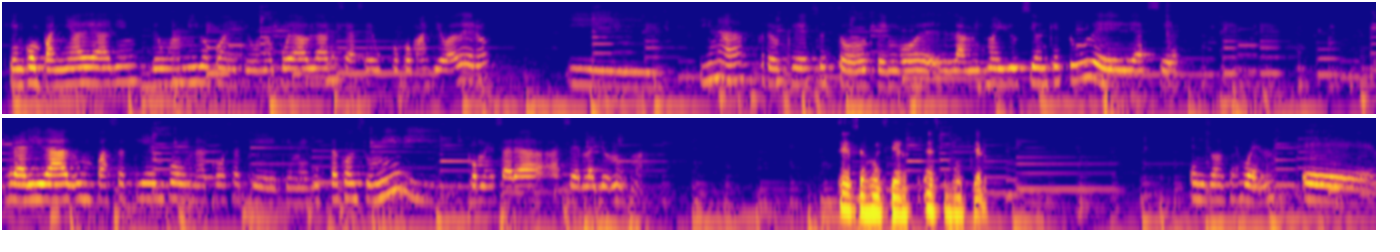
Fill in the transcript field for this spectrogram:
que en compañía de alguien, de un amigo con el que uno pueda hablar, se hace un poco más llevadero y, nada, creo que eso es todo. Tengo la misma ilusión que tú de, hacer realidad un pasatiempo, una cosa que, me gusta consumir y, comenzar a hacerla yo misma. Eso es muy cierto, eso es muy cierto. Entonces, bueno, eh,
